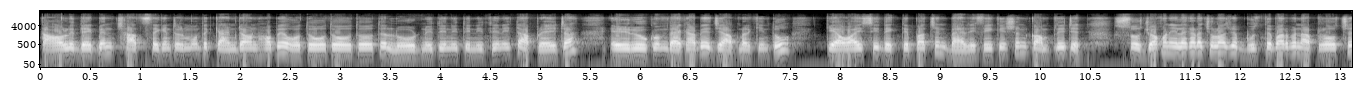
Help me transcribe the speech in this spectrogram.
তাহলে দেখবেন সাত সেকেন্ডের মধ্যে কাইম ডাউন হবে, হতে হতে হতে হতে লোড নিতে নিতে নিতে নিতে আপনার এটা এইরকম দেখাবে যে আপনার কিন্তু কেওয়াইসি দেখতে পাচ্ছেন ভ্যারিফিকেশন কমপ্লিটেড সো যখন এলাকাটা চলে আসবে, বুঝতে পারবেন আপনার হচ্ছে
